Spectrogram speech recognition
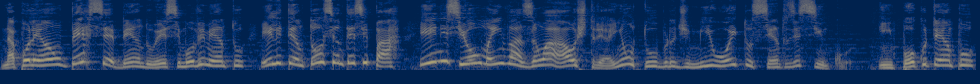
Napoleão, percebendo esse movimento, ele tentou se antecipar e iniciou uma invasão à Áustria em outubro de 1805. Em pouco tempo,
